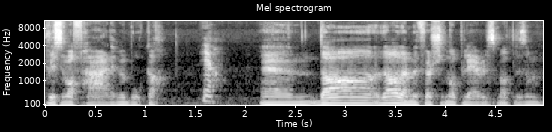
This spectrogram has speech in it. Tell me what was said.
plutselig var ferdig med boka. Ja. Eh, da, da hadde jeg min første opplevelse med at liksom,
